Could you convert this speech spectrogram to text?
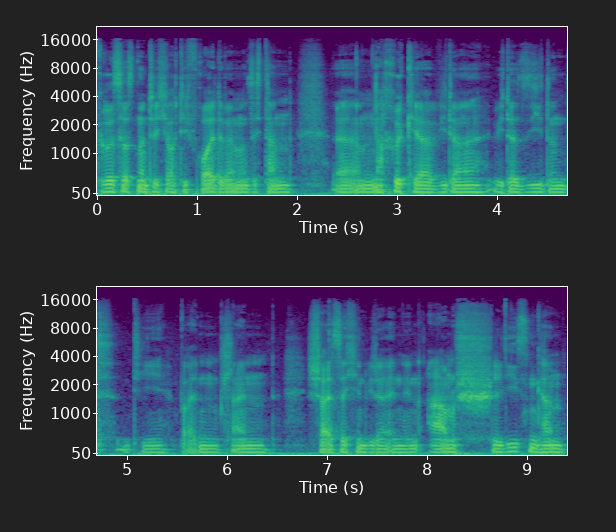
größer ist natürlich auch die Freude, wenn man sich dann ähm, nach Rückkehr wieder, wieder sieht und die beiden kleinen Scheißerchen wieder in den Arm schließen kann.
